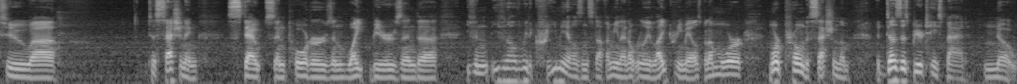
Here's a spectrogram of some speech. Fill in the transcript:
to uh, to sessioning stouts and porters and white beers and uh, even even all the way to cream ales and stuff. I mean, I don't really like cream ales, but I'm more more prone to session them. Does this beer taste bad? No.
